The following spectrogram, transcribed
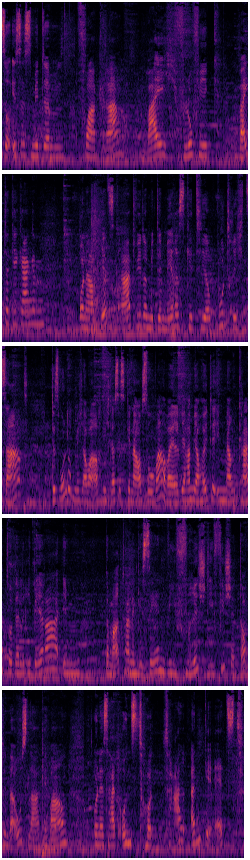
so ist es mit dem Foie Gras weich, fluffig weitergegangen und auch jetzt gerade wieder mit dem Meeresgetier butterig zart. Das wundert mich aber auch nicht, dass es genau so war, weil wir haben ja heute im Mercato del Ribera in der Markthalle gesehen, wie frisch die Fische dort in der Auslage waren. Und es hat uns total angeätzt,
